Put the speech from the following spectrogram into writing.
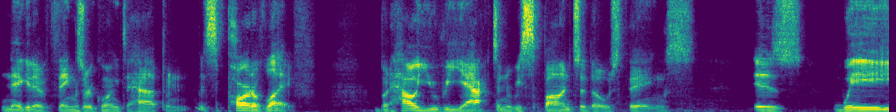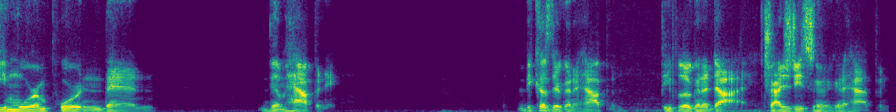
negative things are going to happen. It's part of life. But how you react and respond to those things is way more important than them happening. Because they're going to happen. People are going to die. Tragedies are going to happen.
